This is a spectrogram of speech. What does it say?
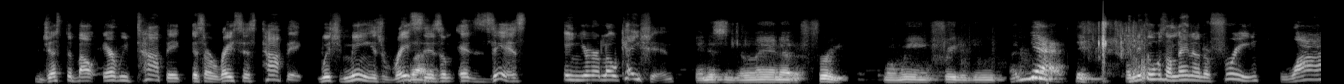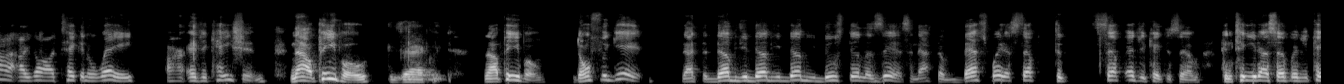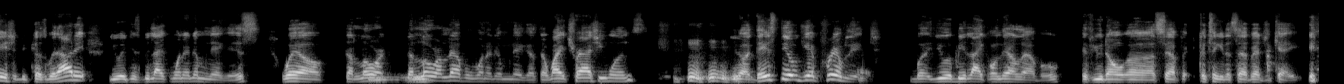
just about every topic is a racist topic, which means racism right. exists in your location. And this is the land of the free when we ain't free to do yeah. And if it was a land of the free, why are y'all taking away our education? Now, people. Exactly. Now, people, don't forget that the WWW do still exist, and that's the best way to self to self-educate yourself. Continue that self-education because without it, you would just be like one of them niggas. Well, the lower mm-hmm. the lower level one of them niggas, the white trashy ones. you know, they still get privilege, but you would be like on their level if you don't uh, self continue to self educate.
